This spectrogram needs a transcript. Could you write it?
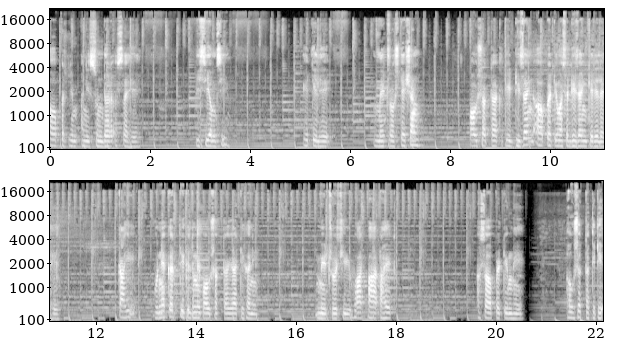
अप्रतिम आणि सुंदर असं हे पी सी एम सी येथील हे मेट्रो स्टेशन पाहू शकता किती डिझाईन अप्रतिम असं डिझाईन केलेलं आहे. काही पुणेकर देखील तुम्ही पाहू शकता या ठिकाणी. मेट्रोची वाट पाहत आहेत. असं अप्रतिम हे पाहू शकता किती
